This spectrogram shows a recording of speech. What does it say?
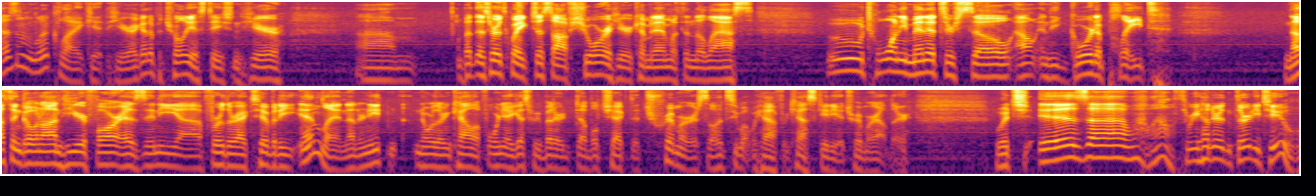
Doesn't look like it here. I got a Petrolia station here. Um, but this earthquake just offshore here coming in within the last ooh 20 minutes or so out in the Gorda Plate. Nothing going on here far as any uh, further activity inland underneath Northern California. I guess we better double check the tremor. So let's see what we have for Cascadia tremor out there, which is uh, wow 332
